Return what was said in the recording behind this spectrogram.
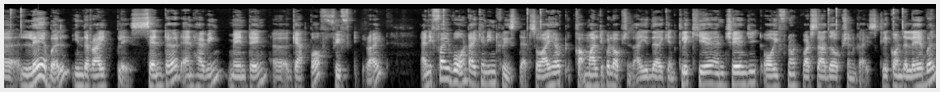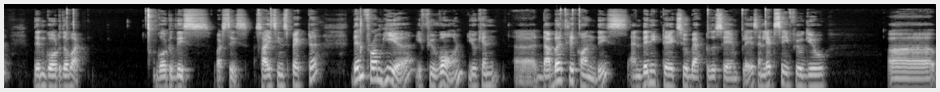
uh, label in the right place, centered and having maintained a gap of 50, right? And if I want, I can increase that. So I have multiple options. Either I can click here and change it, or if not, what's the other option, guys? Click on the label, then go to the what? Go to this. What's this? Size inspector. Then from here, if you want, you can uh, double click on this, and then it takes you back to the same place. And let's say if you give uh,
